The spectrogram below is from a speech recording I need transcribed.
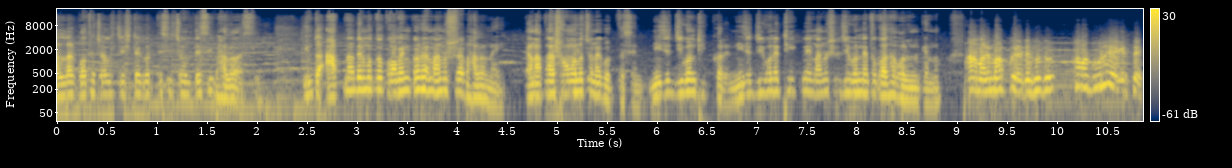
আল্লাহর পথে চলার চেষ্টা করতেছি, চলতেছি, ভালো আছি। কিন্তু আপনাদের মতো কমেন্ট করার মানুষরা ভালো নাই। কারণ আপনারা সমালোচনা করতেছেন। নিজের জীবন ঠিক করেন। নিজের জীবনে ঠিক নেই, মানুষের জীবনে এত কথা বলেন কেন? আমার মাফ করে দেবো আমার ভুল হয়ে গেছে।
